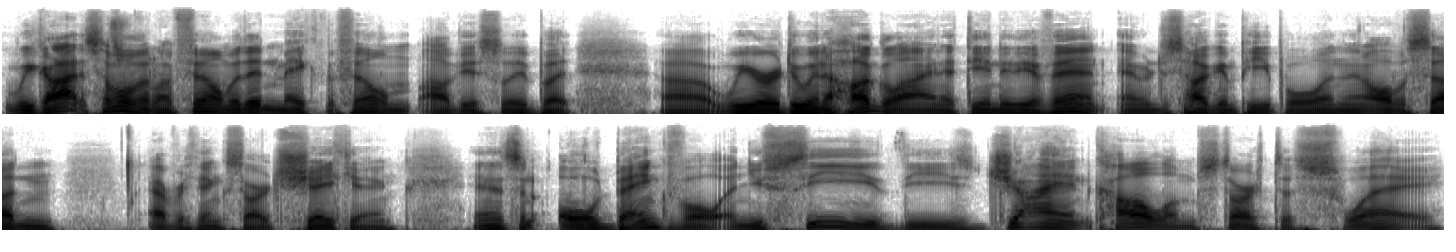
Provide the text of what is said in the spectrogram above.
we got some of it on film. It didn't make the film, obviously, but uh, we were doing a hug line at the end of the event, and we're just hugging people, and then all of a sudden, everything starts shaking, and it's an old bank vault, and you see these giant columns start to sway,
